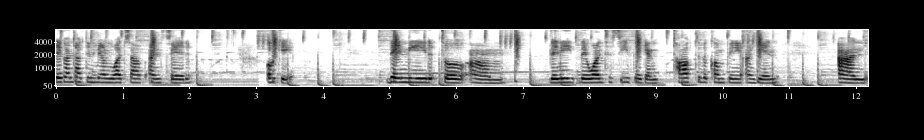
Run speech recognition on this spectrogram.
they contacted me on whatsapp and said okay they need to um they need they want to see if they can talk to the company again and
